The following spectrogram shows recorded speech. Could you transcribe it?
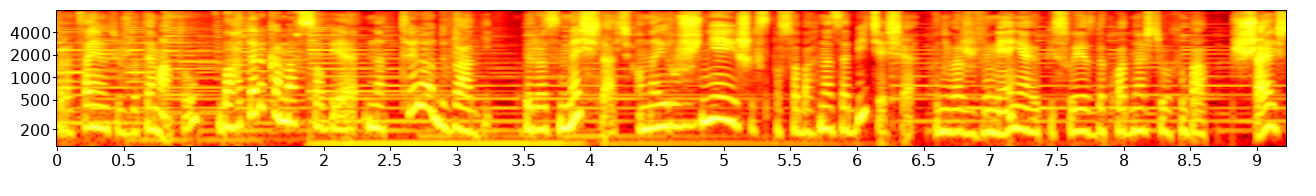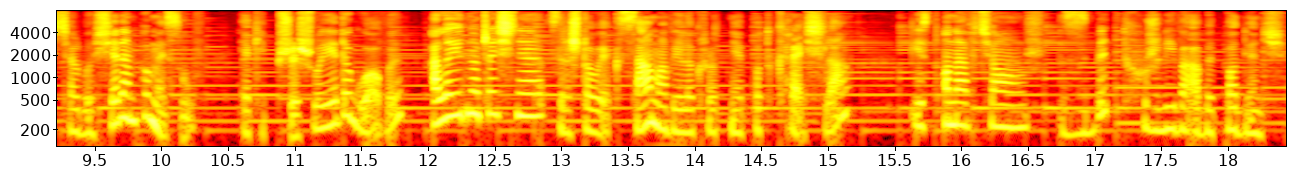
wracając już do tematu, bohaterka ma w sobie na tyle odwagi, by rozmyślać o najróżniejszych sposobach na zabicie się, ponieważ wymienia i opisuje z dokładnością chyba 6 albo 7 pomysłów, jakie przyszły jej do głowy, ale jednocześnie, zresztą jak sama wielokrotnie podkreśla, jest ona wciąż zbyt tchórzliwa, aby podjąć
